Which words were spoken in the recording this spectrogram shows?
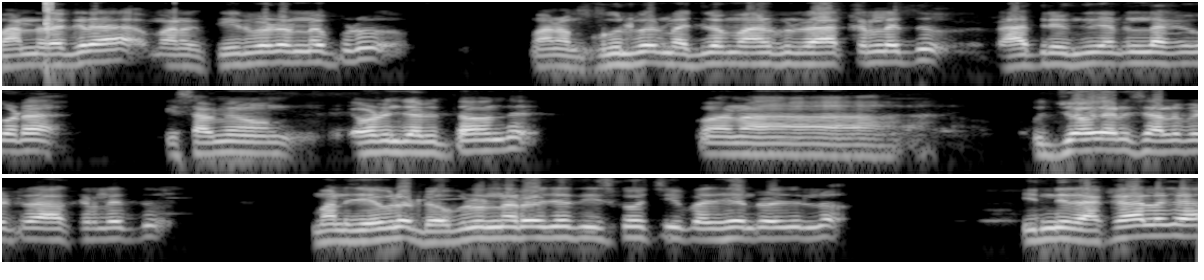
మన దగ్గర మనకు తీరుబడి ఉన్నప్పుడు మనం కూలిపని మధ్యలో మానుకుని రాక్కర్లేదు. రాత్రి ఎనిమిది గంటల దాకా కూడా ఈ సమయం ఇవ్వడం జరుగుతూ ఉంది. మన ఉద్యోగానికి సెలవు పెట్టి రాక్కర్లేదు. మన జేబులో డబ్బులు ఉన్న రోజే తీసుకొచ్చి పదిహేను రోజుల్లో ఇన్ని రకాలుగా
